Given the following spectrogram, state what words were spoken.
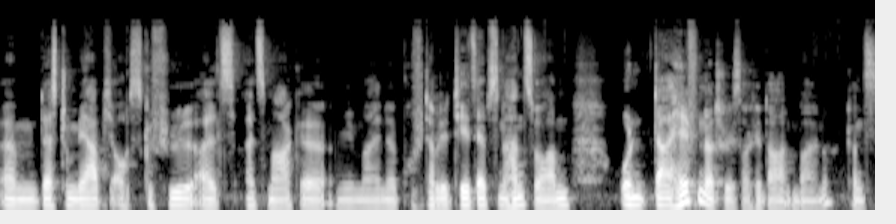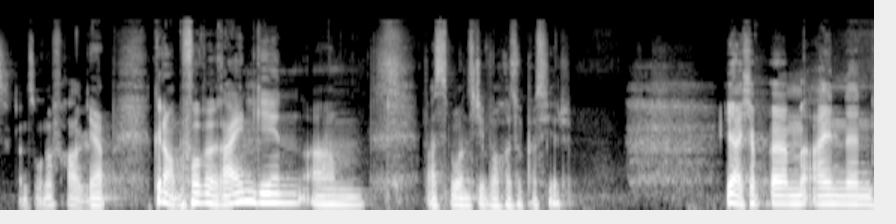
ähm, desto mehr habe ich auch das Gefühl, als, als Marke irgendwie meine Profitabilität selbst in der Hand zu haben. Und da helfen natürlich solche Daten bei, ne? ganz, ganz ohne Frage. Ja, genau. Bevor wir reingehen, ähm, was bei uns die Woche so passiert. Ja, ich habe ähm, einen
